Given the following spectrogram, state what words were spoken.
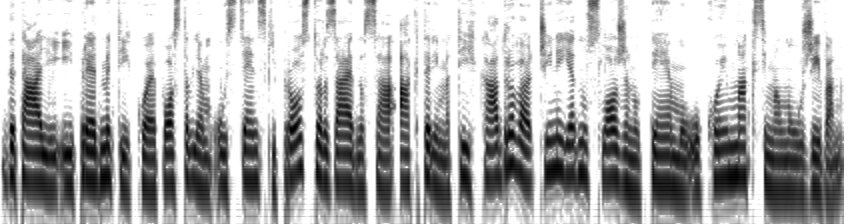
Detalji i predmeti koje postavljam u scenski prostor zajedno sa akterima tih kadrova čine jednu složenu temu u kojoj maksimalno uživam.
